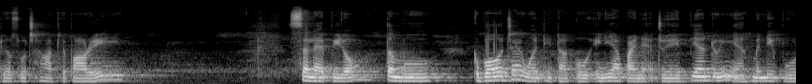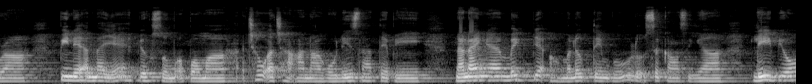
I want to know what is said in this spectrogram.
ပြောဆိုထားဖြစ်ပါတယ်။ဆက်လက်ပြီးတော့တမူ ကဘောကြိုက်ဝန်ဒေတာကိုအိန္ဒိယပိုင်တဲ့အတွင်းပြန်တွင်းရန်မဏိပူရာပြည်내အမတ်ရဲ့ပြုစုမှုအပေါ်မှာအချုပ်အခြာအာဏာကိုလေးစားတဲ့ပြီးနိုင်ငံမိတ်ပြတ်အောင်မလုပ်သင့်ဘူးလို့စစ်ကောင်စီကလေပြော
